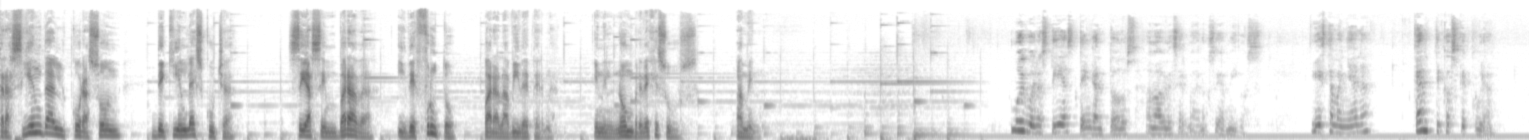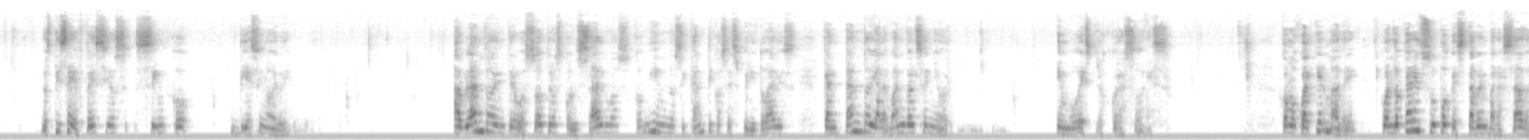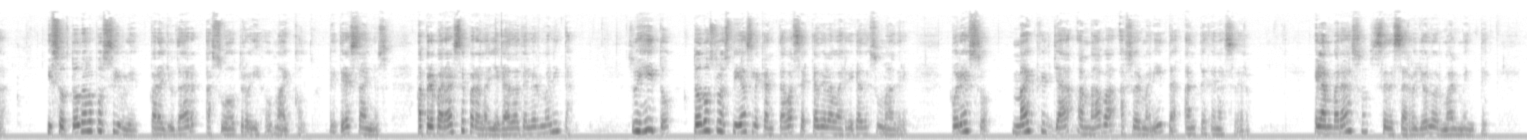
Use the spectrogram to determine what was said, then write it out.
trascienda al corazón de quien la escucha, sea sembrada y dé fruto para la vida eterna. En el nombre de Jesús. Amén. Muy buenos días tengan todos, amables hermanos y amigos. En esta mañana, cánticos que curan. Nos dice Efesios 5, 19 hablando entre vosotros con salmos, con himnos y cánticos espirituales, cantando y alabando al Señor en vuestros corazones. Como cualquier madre, cuando Karen supo que estaba embarazada, hizo todo lo posible para ayudar a su otro hijo, Michael, de tres años, a prepararse para la llegada de la hermanita. Su hijito todos los días le cantaba cerca de la barriga de su madre por eso, Michael ya amaba a su hermanita antes de nacer. El embarazo se desarrolló normalmente.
